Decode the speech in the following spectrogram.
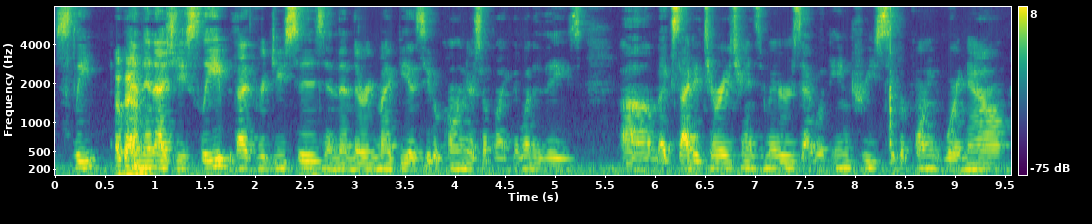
sleep Okay. and then as you sleep that reduces and then there might be acetylcholine or something like that one of these um, excitatory transmitters that would increase to the point where now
